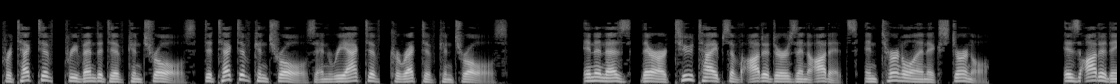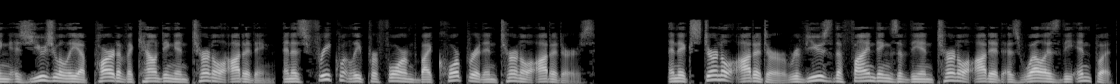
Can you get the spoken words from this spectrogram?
protective, preventative controls, detective controls and reactive, corrective controls. In an IS, there are two types of auditors and audits, internal and external. IS auditing is usually a part of accounting internal auditing, and is frequently performed by corporate internal auditors. An external auditor reviews the findings of the internal audit as well as the inputs,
